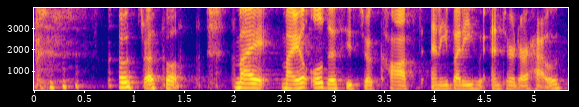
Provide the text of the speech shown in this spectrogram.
so stressful. My my oldest used to accost anybody who entered our house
